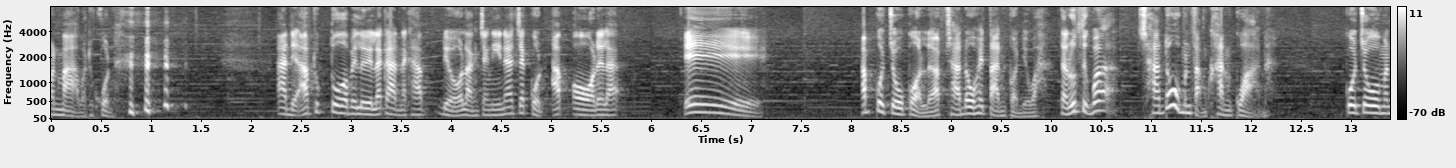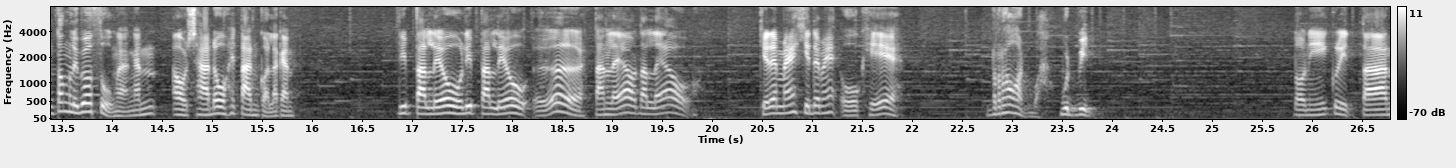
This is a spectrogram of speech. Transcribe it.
มันมาว่ะทุกคน อะเดี๋ยวอัพทุกตัวไปเลยแล้วกันนะครับ เดี๋ยวหลังจากนี้น่าจะกดอัพออได้ล้วเออัพโกโจก่อนหรืออัพชาโดให้ตันก่อนเดี๋ยววะ แต่รู้สึกว่าชาโดมันสำคัญกว่านะ โกโจมันต้องเลเวลสูงอะ งั้นเอาชาโดให้ตันก่อนแล้วกัน รีบตันเร็ว รีบตันเร็ว เออ ตันแล้วตันแล้วคิดได้ไหมคิดได้ไหมโอเค รอดว่ะบุดวิดตอนนี้กริดตัน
